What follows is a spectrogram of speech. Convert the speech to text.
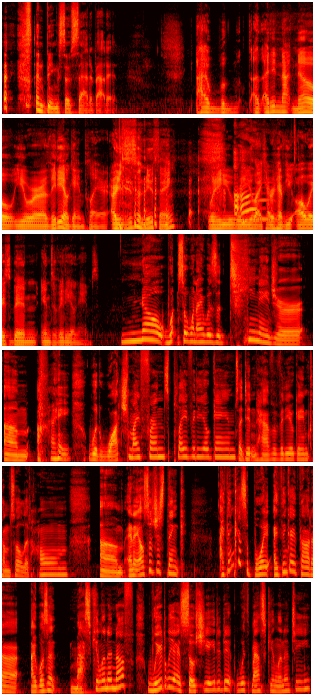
and being so sad about it I would- I did not know you were a video game player. Are is this a new thing? Were you were you like or have you always been into video games? No. So when I was a teenager, um, I would watch my friends play video games. I didn't have a video game console at home, um, and I also just think. I think as a boy, I think I thought uh, I wasn't masculine enough. Weirdly, I associated it with masculinity,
